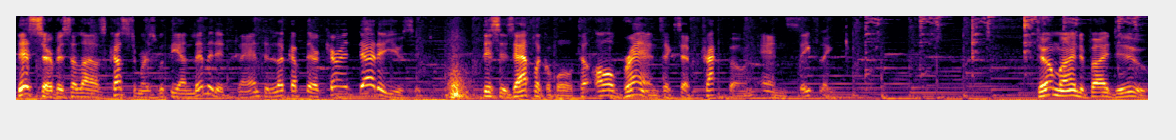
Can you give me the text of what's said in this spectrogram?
This service allows customers with the unlimited plan to look up their current data usage. This is applicable to all brands except TracFone and SafeLink. Don't mind if I do.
